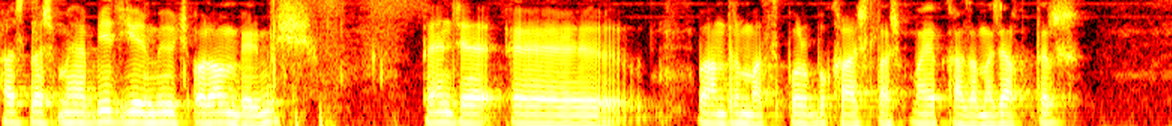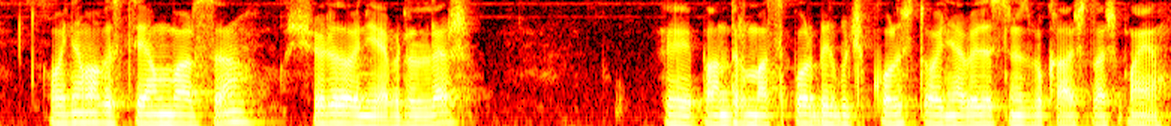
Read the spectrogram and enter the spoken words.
karşılaşmaya 1.23 oran vermiş. Bence eee Bandırma Spor bu karşılaşmayı kazanacaktır. Oynamak isteyen varsa şöyle de oynayabilirler. Eee Bandırma Spor 1.5 gol üstü oynayabilirsiniz bu karşılaşmaya.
